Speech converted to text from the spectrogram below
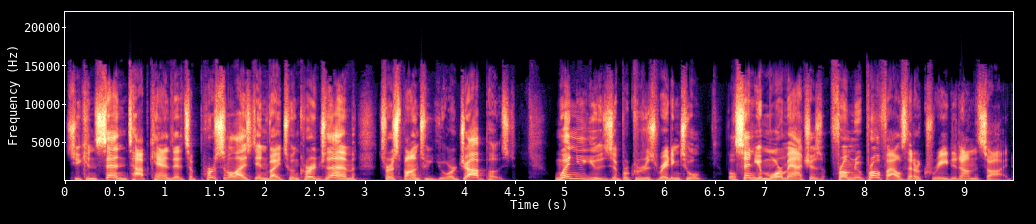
so you can send top candidates a personalized invite to encourage them to respond to your job post. When you use ZipRecruiter's rating tool, they'll send you more matches from new profiles that are created on the side.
